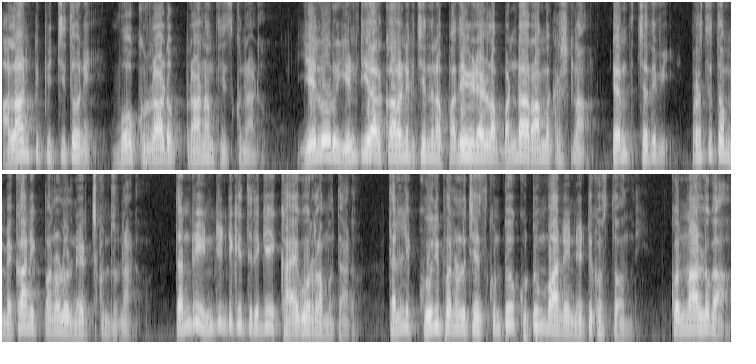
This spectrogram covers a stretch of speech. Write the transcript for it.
అలాంటి పిచ్చితోనే ఓ కుర్రాడు ప్రాణం తీసుకున్నాడు. ఏలూరు ఎన్టీఆర్ కాలనీకి చెందిన పదిహేడేళ్ళ బండా రామకృష్ణ టెన్త్ చదివి ప్రస్తుతం మెకానిక్ పనులు నేర్చుకుంటున్నాడు. తండ్రి ఇంటింటికి తిరిగి కాయగూరలు అమ్ముతాడు. తల్లి కూలి పనులు చేసుకుంటూ కుటుంబాన్ని నెట్టుకొస్తోంది. కొన్నాళ్ళుగా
